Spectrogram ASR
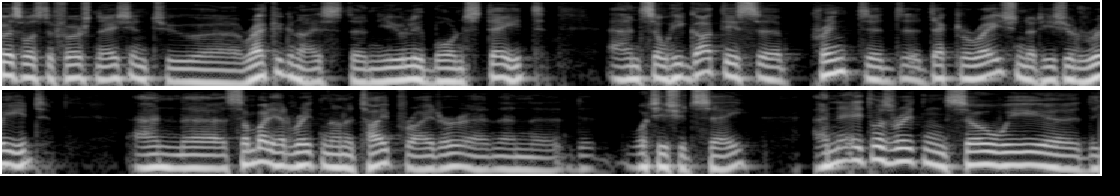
U.S. was the first nation to uh, recognize the newly born state, and so he got this uh, printed declaration that he should read, and somebody had written on a typewriter and then the, what he should say, and it was written so we uh, the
